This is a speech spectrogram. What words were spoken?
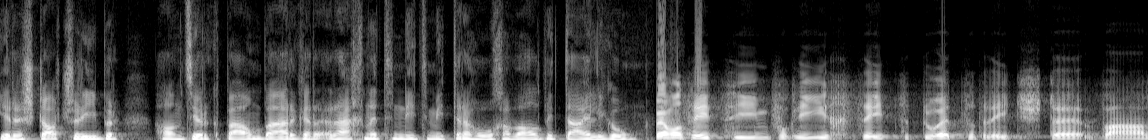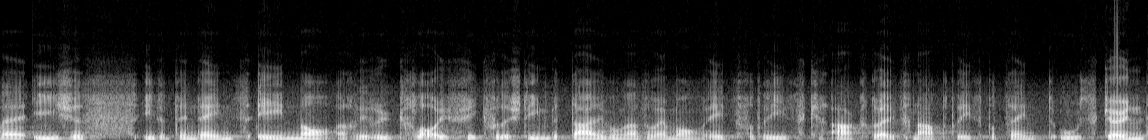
Ihr Stadtschreiber Hans-Jörg Baumberger rechnet nicht mit einer hohen Wahlbeteiligung. Wenn man es jetzt im Vergleich setzen tut zu den letzten Wahlen, ist es in der Tendenz eher ein bisschen rückläufig von der Stimmbeteiligung. Also wenn man jetzt von 30, aktuell knapp 30 Prozent ausgehen,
